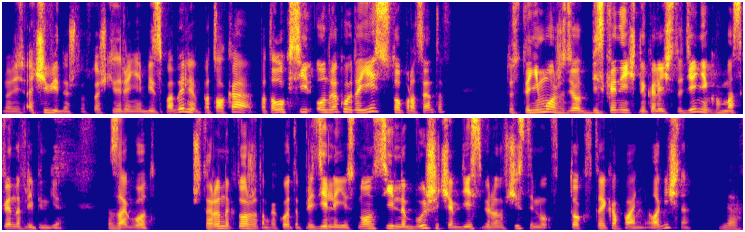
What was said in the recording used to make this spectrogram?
Ну, здесь очевидно, что с точки зрения бизнес-модели потолка, потолок, он какой-то есть, сто процентов. То есть ты не можешь сделать бесконечное количество денег в Москве на флиппинге за год. Что рынок тоже там какой-то предельный есть, но он сильно выше, чем 10 миллионов чистыми только в твоей компании. Логично? Да.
